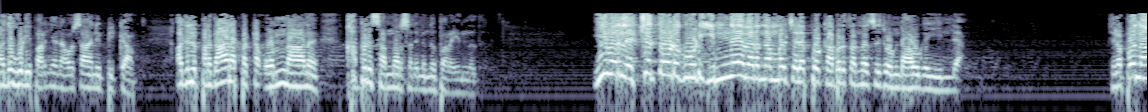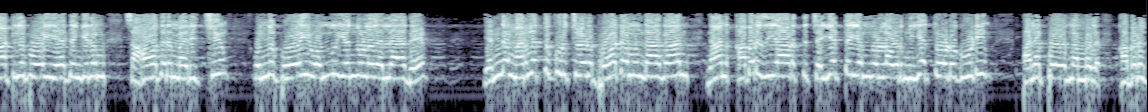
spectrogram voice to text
അതുകൂടി പറഞ്ഞ് ഞാൻ അവസാനിപ്പിക്കാം. അതിൽ പ്രധാനപ്പെട്ട ഒന്നാണ് ഖബർ സന്ദർശനം എന്ന് പറയുന്നത്. ഈ ഒരു ലക്ഷ്യത്തോടു കൂടി ഇന്നേ വരെ നമ്മൾ ചിലപ്പോൾ ഖബർ സന്ദർശിച്ചിട്ടുണ്ടാവുകയില്ല. ചിലപ്പോൾ നാട്ടിൽ പോയി ഏതെങ്കിലും സഹോദരൻ മരിച്ച് ഒന്ന് പോയി വന്നു എന്നുള്ളതല്ലാതെ എന്റെ മരണത്തെക്കുറിച്ചുള്ള ഒരു ബോധമുണ്ടാകാൻ ഞാൻ ഖബർ സിയാറത്ത് ചെയ്യട്ടെ എന്നുള്ള ഒരു നിയത്തോടുകൂടി പലപ്പോഴും നമ്മൾ ഖബർ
